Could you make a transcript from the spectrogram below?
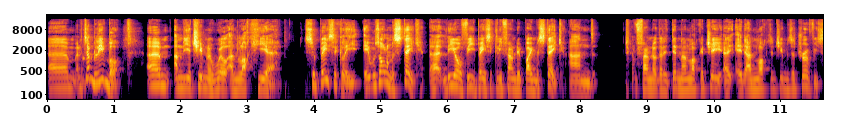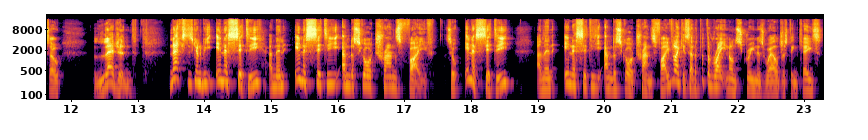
Um, and it's unbelievable. Um, and the achievement will unlock here. So basically, it was all a mistake. Uh, Leo V basically found it by mistake and found out that it didn't unlock a chi- uh, it unlocked achievement as a trophy. So legend. Next is going to be inner city and then inner city underscore trans five. So inner city and then inner city underscore trans five. Like I said, I put the writing on screen as well just in case.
